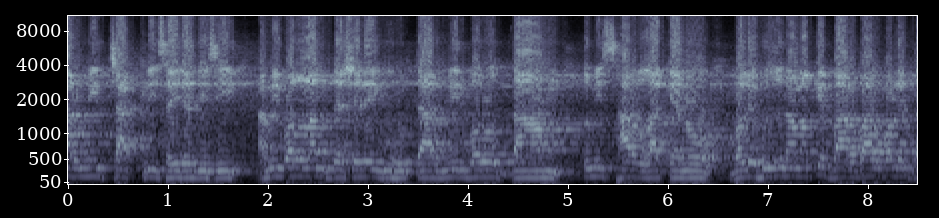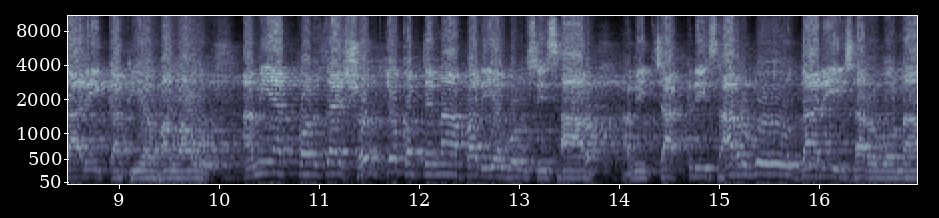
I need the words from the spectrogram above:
আর্মির চাকরি চাইরে দিছি। আমি বললাম, দেশের এই মুহূর্তে আর্মির বড় দাম, তুমি ছাড়লা কেন? বলে, হুজুর, আমাকে বারবার বলে, দাড়ি কাটিয়া ভালাও আমি এক পর্যায়ে সহ্য করতে না পারিয়া বলছি, স্যার, আমি চাকরি ছাড়বো, দাড়ি ছাড়বো না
